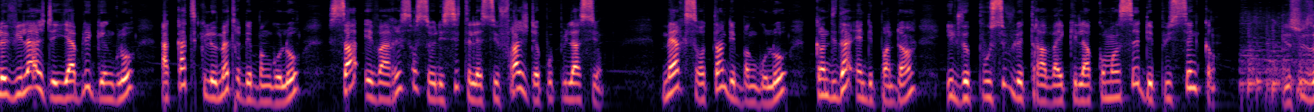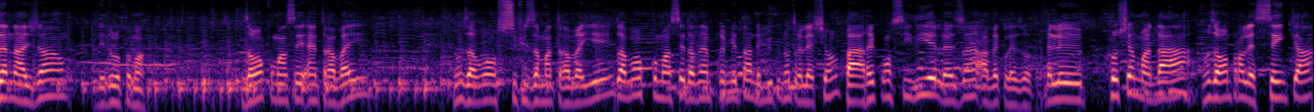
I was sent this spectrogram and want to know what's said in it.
le village de Yabli Genglo, à 4 km de Bangolo, Sa Evaris sollicite les suffrages des populations. Maire sortant de Bangolo, candidat indépendant, il veut poursuivre le travail qu'il a commencé depuis 5 ans. Je suis un agent de développement. Nous avons commencé un travail, nous avons suffisamment travaillé. Nous avons commencé dans un premier temps, depuis notre élection, par réconcilier les uns avec les autres. Mais le prochain mandat, nous allons prendre les 5 ans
